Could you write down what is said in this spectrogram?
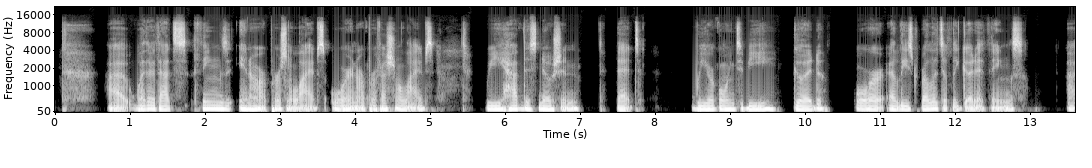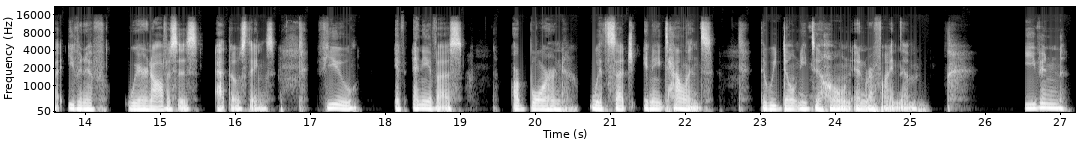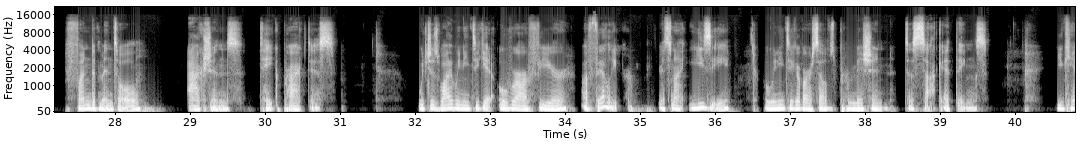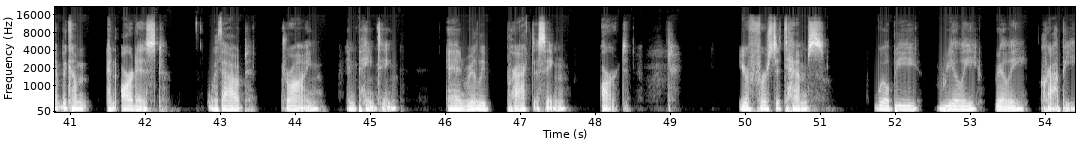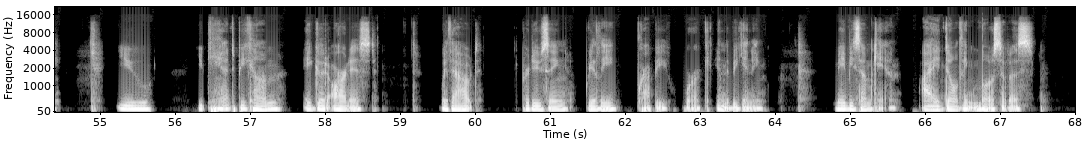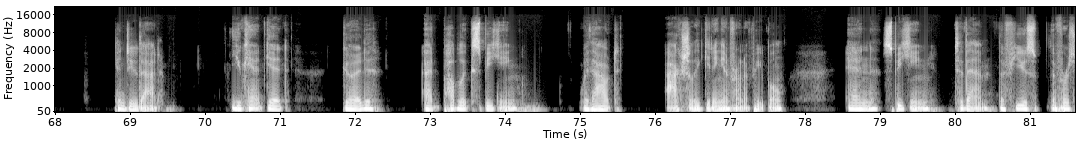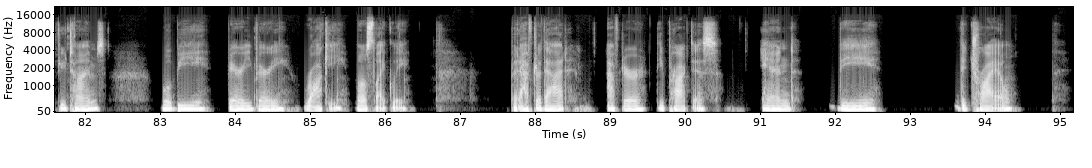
uh, whether that's things in our personal lives or in our professional lives, we have this notion that we are going to be good or at least relatively good at things, uh, even if we're novices at those things. Few, if any of us, are born with such innate talents that we don't need to hone and refine them. Even fundamental actions take practice, which is why we need to get over our fear of failure. It's not easy, but we need to give ourselves permission to suck at things. You can't become an artist without drawing and painting and really practicing art. Your first attempts will be really, really crappy. You you can't become a good artist without producing really crappy work in the beginning. Maybe some can. I don't think most of us can do that. You can't get good at public speaking without actually getting in front of people and speaking to them. The few the first few times will be very very rocky most likely. But after that, after the practice and the the trial,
